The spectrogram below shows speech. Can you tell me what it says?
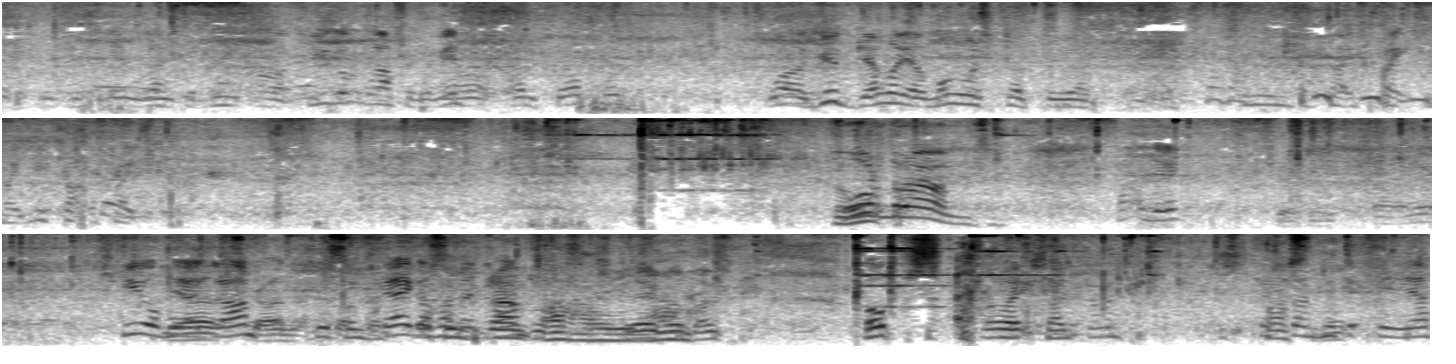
You got glasses, have you? I'm sorry. What a good gilly, I'm always the fight, Mike. You the fight. Four drums. That'll do. Hugh will have a drum. Greg will have a drum. Oops. Son. Just unhook it to you.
